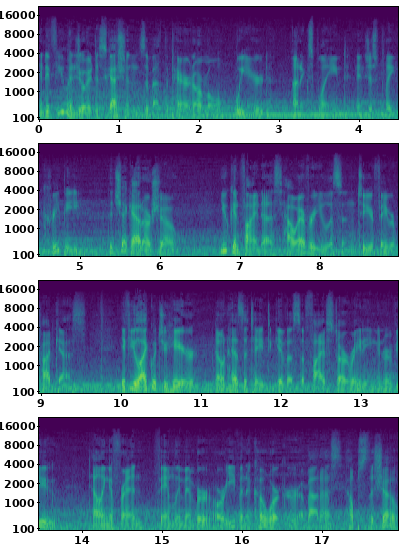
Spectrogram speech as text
And if you enjoy discussions about the paranormal, weird, unexplained, and just plain creepy, then check out our show. You can find us however you listen to your favorite podcasts. If you like what you hear, don't hesitate to give us a five star rating and review. Telling a friend, family member, or even a coworker about us helps the show.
